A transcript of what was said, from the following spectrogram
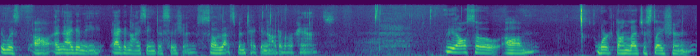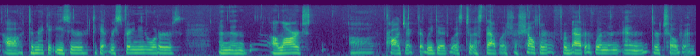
It was uh, an agony, agonizing decision, so that's been taken out of our hands. We also um, worked on legislation uh, to make it easier to get restraining orders, and then a large uh, project that we did was to establish a shelter for battered women and their children.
